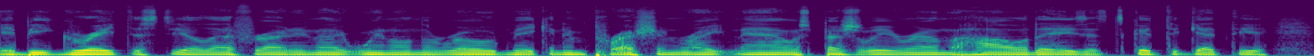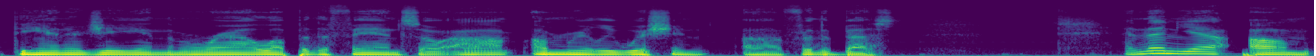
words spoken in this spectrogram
it'd be great to steal that Friday night win on the road, make an impression right now, especially around the holidays. It's good to get the the energy and the morale up of the fans. So I'm I'm really wishing uh, for the best. And then yeah, um,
